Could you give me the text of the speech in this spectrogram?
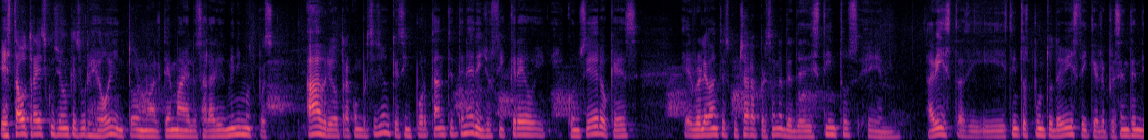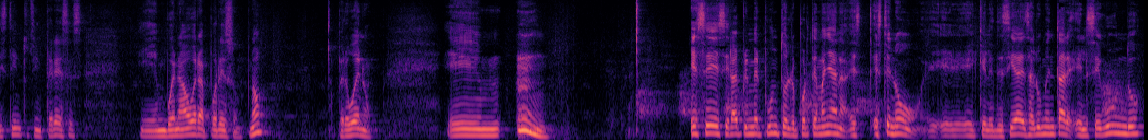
Esta otra discusión que surge hoy en torno al tema de los salarios mínimos, pues abre otra conversación que es importante tener y yo sí creo y, considero que es eh, relevante escuchar a personas desde distintos aristas y distintos puntos de vista y que representen distintos intereses y en buena hora por eso, ¿no? Pero bueno, em, ese será el primer punto del reporte de mañana. Este no, eh, el que les decía de salud mental. El segundo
